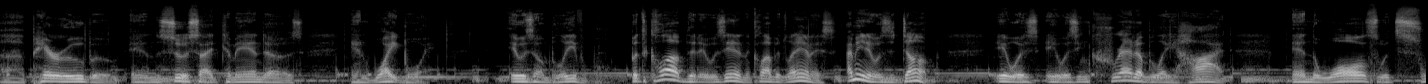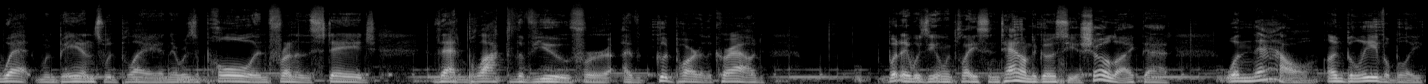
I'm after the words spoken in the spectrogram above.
Uh, Pere Ubu and the Suicide Commandos and White Boy. It was unbelievable. But the club that it was in, the Club Atlantis, I mean, it was a dump. It was it was incredibly hot, and the walls would sweat when bands would play, and there was a pole in front of the stage that blocked the view for a good part of the crowd. But it was the only place in town to go see a show like that. Well, now, unbelievably,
